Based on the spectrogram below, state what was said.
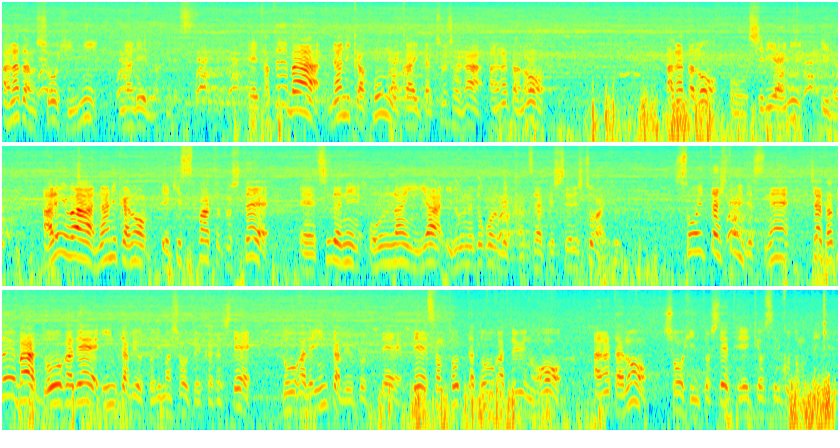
あなたの商品になり得るわけです、えー、例えば何か本を書いた著者があなたのあなたの知り合いにいる。あるいは何かのエキスパートとしてすで、ー、にオンラインやいろんなところで活躍している人がいる。そういった人にですねじゃあ例えば動画でインタビューを撮りましょうという形で動画でインタビューを撮ってでその撮った動画というのをあなたの商品として提供することもできる。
